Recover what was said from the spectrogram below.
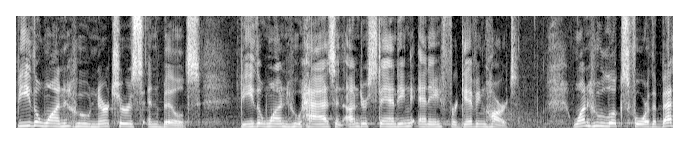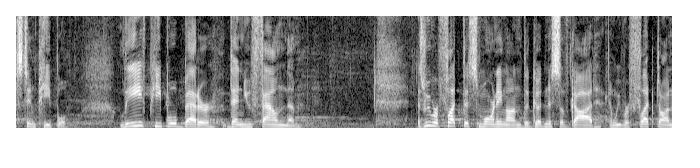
Be the one who nurtures and builds. Be the one who has an understanding and a forgiving heart, one who looks for the best in people. Leave people better than you found them. As we reflect this morning on the goodness of God and we reflect on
